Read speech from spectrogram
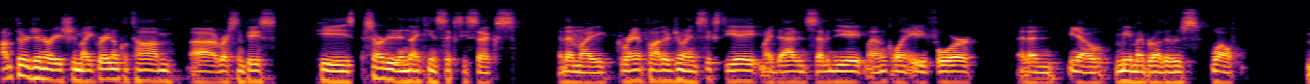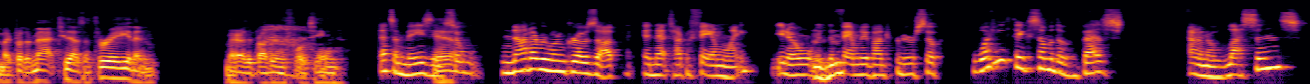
I'm third generation. My great uncle Tom, uh, rest in peace. He started in 1966, and then my grandfather joined in 68. My dad in 78. My uncle in 84, and then you know me and my brothers. Well, my brother Matt 2003, and then my other brother in 14. That's amazing. Yeah. So, not everyone grows up in that type of family, you know, the Mhm. family of entrepreneurs. So, what do you think some of the best, I don't know, lessons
